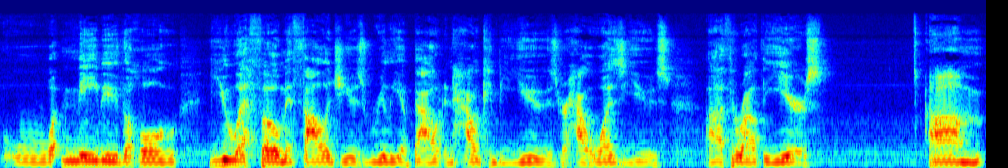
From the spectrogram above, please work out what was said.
what maybe the whole UFO mythology is really about and how it can be used or how it was used uh, throughout the years. Um,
